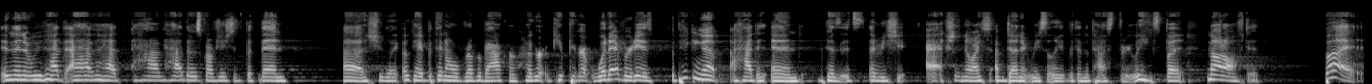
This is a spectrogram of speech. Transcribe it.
and then we've had, I have had, have had those conversations, but then, uh, she'd be like, okay, but then I'll rub her back or hug her, pick her up, whatever it is. The picking up I had to end because it's, I mean, she, actually, no, I, have done it recently within the past three weeks, but not often. But,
